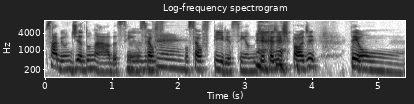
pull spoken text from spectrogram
Sabe, um dia do nada, assim, uhum. um self-pity, um self assim, um dia que a gente pode ter um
